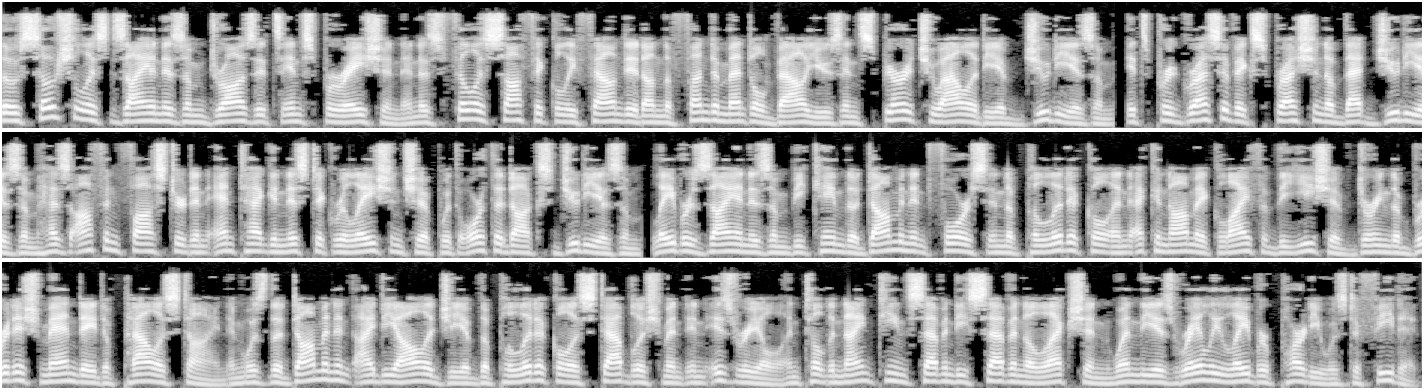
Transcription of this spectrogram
Though socialist Zionism draws its inspiration and is philosophically founded on the fundamental values and spirituality of Judaism, its progressive expression of that Judaism has often fostered an antagonistic relationship with Orthodox Judaism. Labor Zionism became the dominant force in the political and economic life of the Yishuv during the British Mandate of Palestine and was the dominant ideology of the political establishment in Israel until the 1977 election when the Israeli Labour Party was defeated.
